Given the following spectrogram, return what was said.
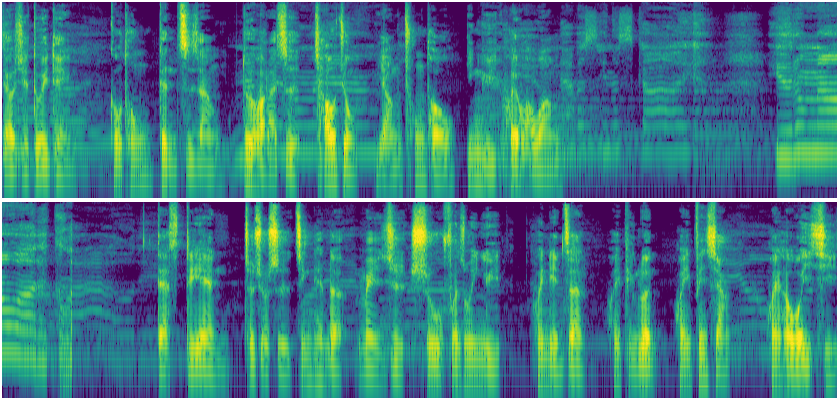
了解多一点，沟通更自然。对话来自超囧洋葱头英语绘画王。That's the end。这就是今天的每日十五分钟英语。欢迎点赞，欢迎评论，欢迎分享，欢迎和我一起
